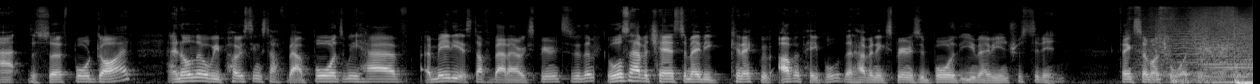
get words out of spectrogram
at the Surfboard Guide. And on there, we'll be posting stuff about boards we have, immediate stuff about our experiences with them. You'll also have a chance to maybe connect with other people that have an experience with board that you may be interested in. Thanks so much for watching.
